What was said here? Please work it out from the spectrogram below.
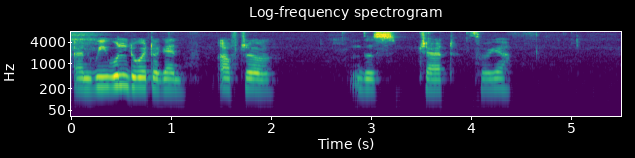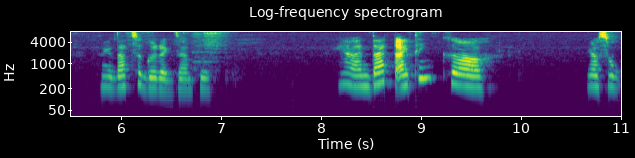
And we will do it again after this chat. So, yeah. Yeah, that's a good example. Yeah, and that I think, uh, yeah, so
